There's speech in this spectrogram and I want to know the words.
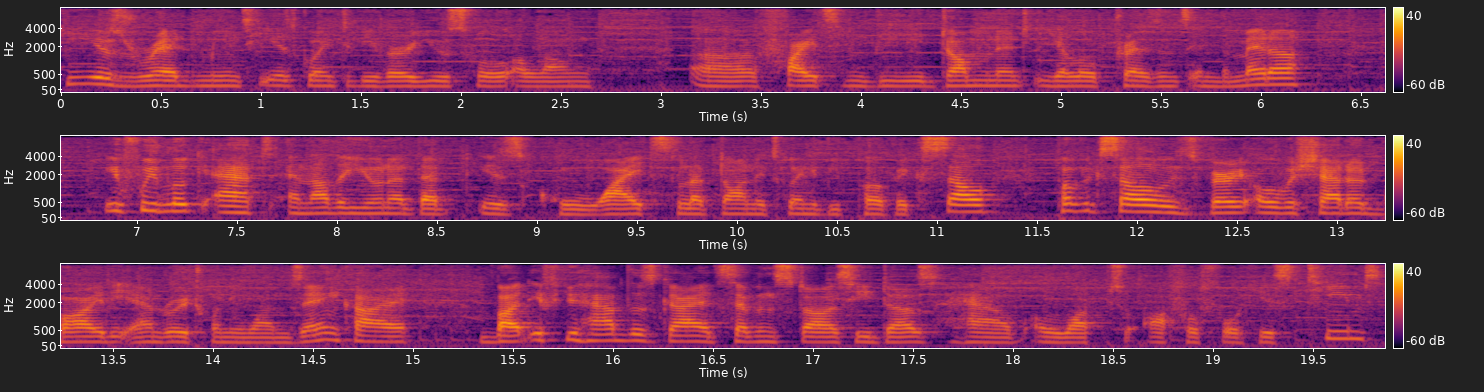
he is red means he is going to be very useful along uh, fighting the dominant yellow presence in the meta. If we look at another unit that is quite slept on, it's going to be Perfect Cell. Perfect Cell is very overshadowed by the Android 21 Zenkai, but if you have this guy at 7 stars, he does have a lot to offer for his teams.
